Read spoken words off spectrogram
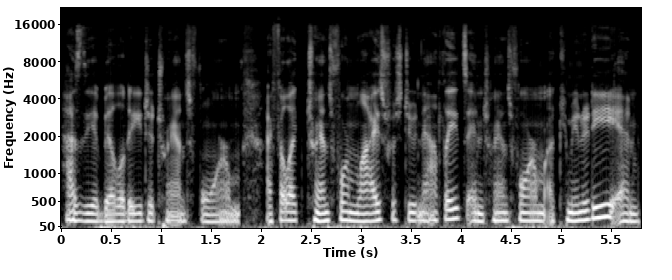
has the ability to transform. I feel like transform lives for student athletes and transform a community and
